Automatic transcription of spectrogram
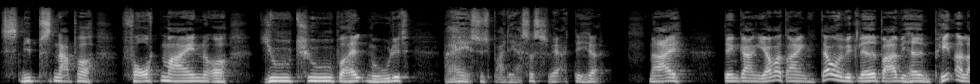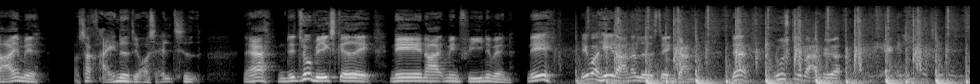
snipsnap og Fortnite og YouTube og alt muligt. Ej, jeg synes bare, det er så svært, det her. Nej, dengang jeg var dreng, der var vi glade bare, at vi havde en pind at lege med. Og så regnede det også altid. Ja, men det tog vi ikke skade af. Nej, nej, min fine ven. Nej, det var helt anderledes dengang. Der, nu skal I bare høre. Jeg kan lige fortælle jer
